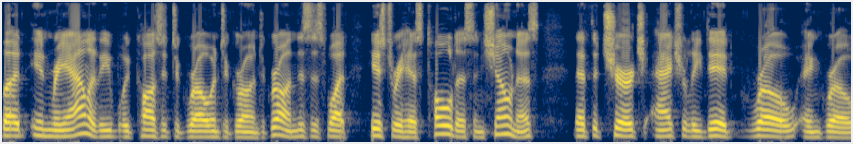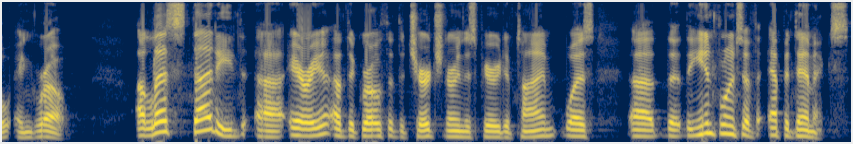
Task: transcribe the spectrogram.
but in reality would cause it to grow and to grow and to grow. And this is what history has told us and shown us that the church actually did grow and grow and grow. A less studied uh, area of the growth of the church during this period of time was uh, the, the influence of epidemics.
